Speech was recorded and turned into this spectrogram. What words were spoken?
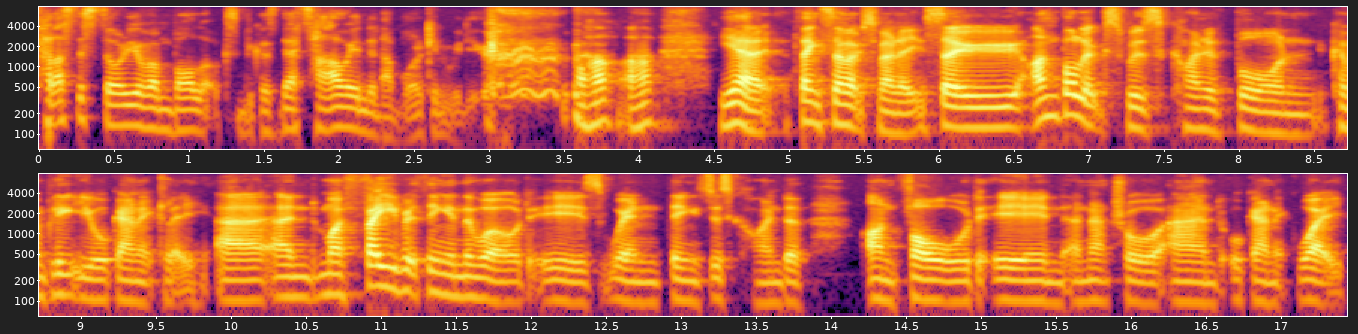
tell us the story of Unbollocks because that's how I ended up working with you. uh-huh, uh-huh. Yeah, thanks so much, Smelly. So Unbollocks was kind of born completely organically. Uh, and my favorite thing in the world is when things just kind of unfold in a natural and organic way.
